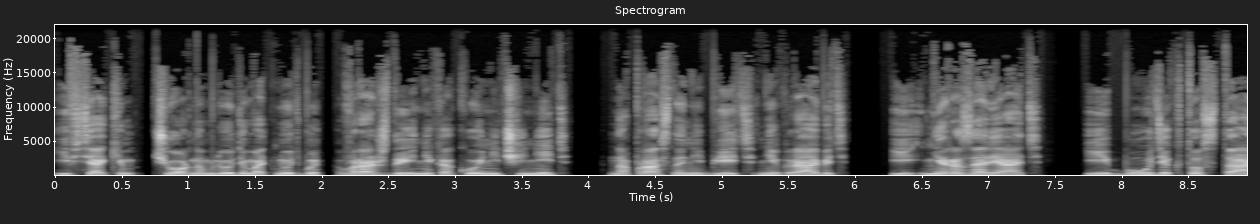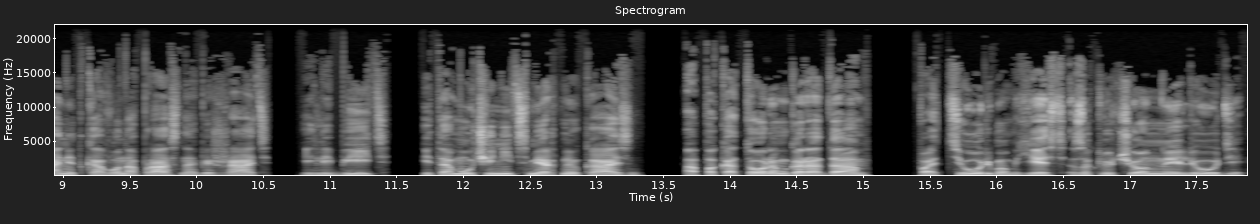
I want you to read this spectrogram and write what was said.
и всяким черным людям отнюдь бы вражды никакой не чинить, напрасно не бить, не грабить и не разорять, и буде кто станет кого напрасно обижать или бить, и тому чинить смертную казнь, а по которым городам, по тюрьмам есть заключенные люди,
